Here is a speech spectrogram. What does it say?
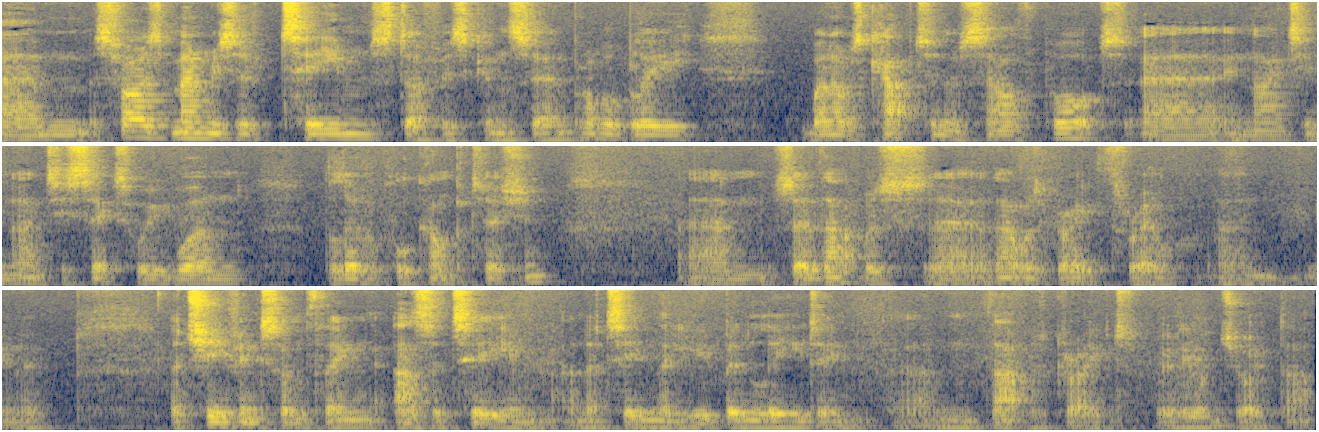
Um, as far as memories of team stuff is concerned, probably when I was captain of Southport uh, in 1996, we won the Liverpool competition. Um, so that was uh, that was a great thrill, um, you know, achieving something as a team and a team that you'd been leading. Um, that was great. Really enjoyed that.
